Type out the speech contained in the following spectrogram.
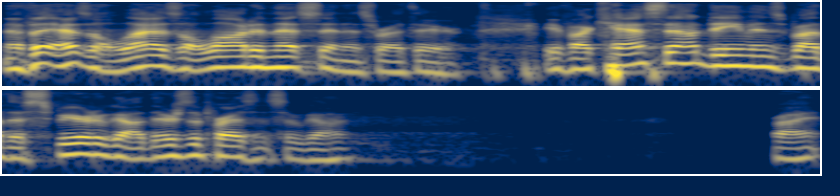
Now, that's a, that's a lot in that sentence right there. If I cast out demons by the Spirit of God, there's the presence of God. Right?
